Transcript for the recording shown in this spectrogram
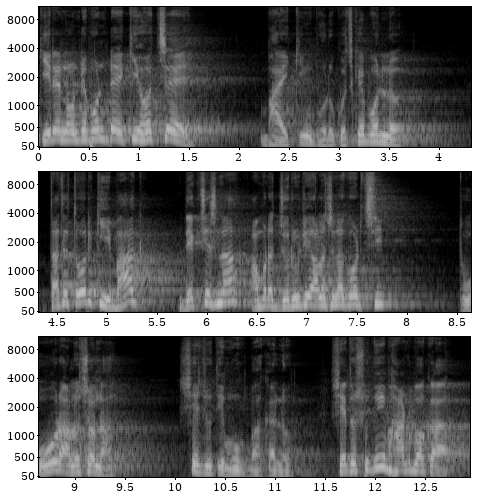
কী রে নন্টে ফন্টে, কি হচ্ছে? ভাইকিং বুড়ুকুচকে বলল, তাতে তোর কি, ভাগ? দেখছিস না, আমরা জরুরি আলোচনা করছি। তোর আলোচনা? সে যদি মুখ বাঁকালো, সে তো শুধুই ভাট বকা।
